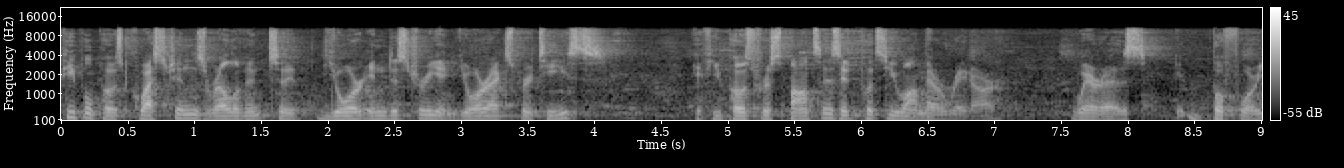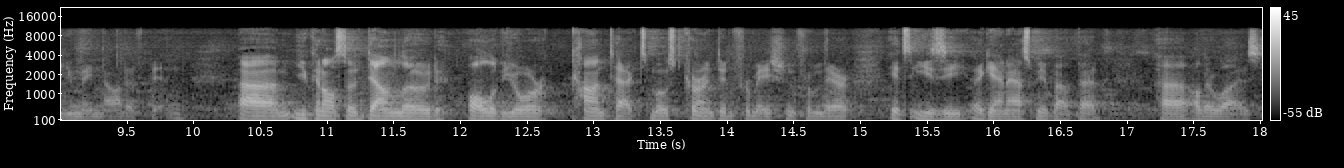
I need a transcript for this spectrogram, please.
people post questions relevant to your industry and your expertise. If you post responses, it puts you on their radar, whereas before you may not have been. Um, you can also download all of your contacts' most current information from there. It's easy. Again, ask me about that uh, otherwise.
